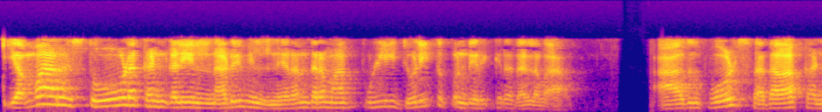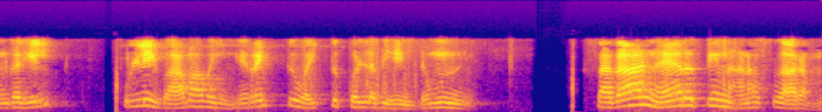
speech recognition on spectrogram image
எவ்வாறு ஸ்தூல கண்களில் நடுவில் நிரந்தரமாக புள்ளி ஜொலித்துக் கொண்டிருக்கிறது அல்லவா? அதுபோல் சதா கண்களில் புள்ளி பாபாவை நிறைத்து வைத்துக் கொள்ள வேண்டும். சதா நேரத்தின் அனுசாரம்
